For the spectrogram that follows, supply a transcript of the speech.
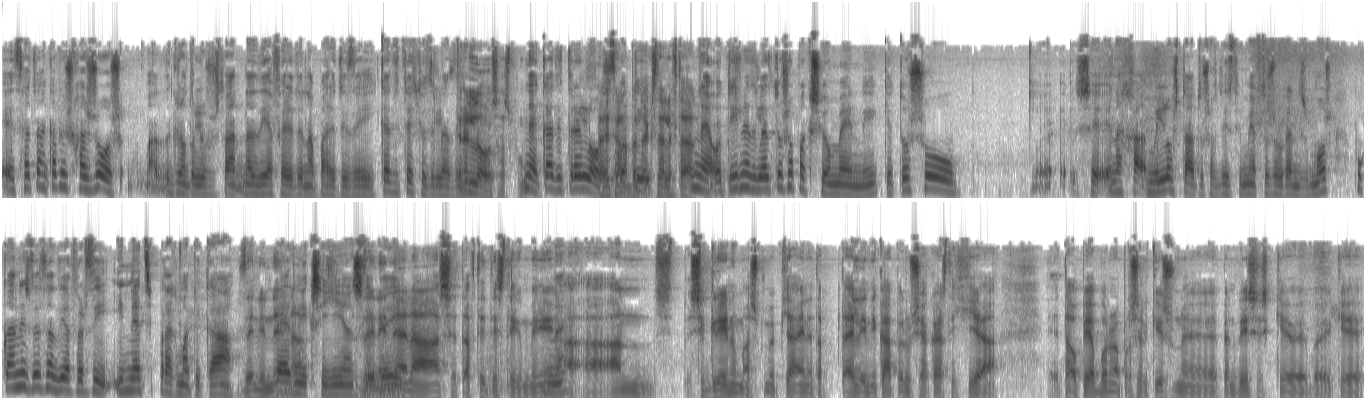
ε, θα ήταν κάποιος χαζός, δεν ξέρω να το λέω σωστά, να ενδιαφέρεται να πάρει τη ΔΕΗ. Κάτι τέτοιο δηλαδή. Τρελός, ας πούμε. Ναι, κάτι τρελός. Θα ήθελα ότι, να πετάξει τα λεφτά του. Ναι, ότι είναι δηλαδή τόσο απαξιωμένοι και τόσο σε ένα χαμηλό στάτους αυτή τη στιγμή αυτός ο οργανισμός που κανείς δεν θα ενδιαφερθεί. Είναι έτσι πραγματικά. Δεν είναι παίρνει ένα, εξυγίανση. Δεν είναι ένα asset αυτή τη στιγμή. Ναι. αν συγκρίνουμε, ας πούμε, ποια είναι τα, τα ελληνικά περιουσιακά στοιχεία ε, τα οποία μπορούν να προσελκύσουν ε, επενδύσεις και, και,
